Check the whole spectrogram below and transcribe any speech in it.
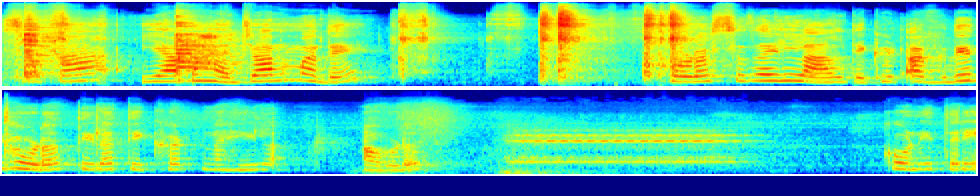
स्वतः या भाज्यांमध्ये थोडंसं जाईल लाल तिखट अगदी थोडं तिला तिखट नाही आवडत. कोणीतरी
